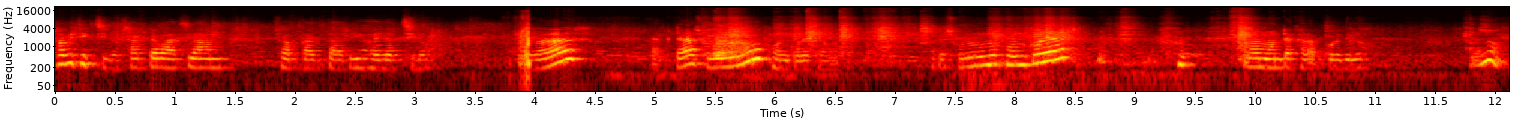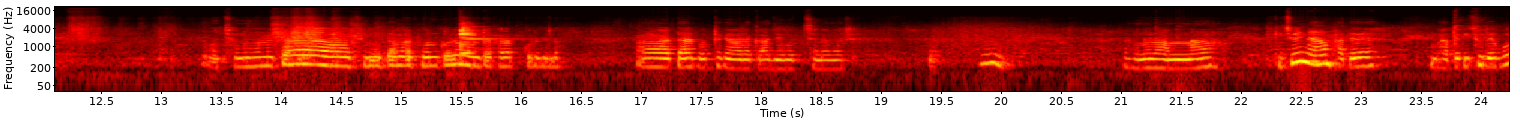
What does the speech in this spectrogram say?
সবই ঠিক ছিল, শাকটা বাঁচলাম সব কাজ তাড়াতাড়ি হয়ে যাচ্ছিল। এবার একটা সোনুমনু ফোন করেছে আমার একটা সোনুমনু ফোন করে আমার মনটা খারাপ করে দিল। জানো? আমার সোনুমনুটা, সোনুকে আমার ফোন করে মনটা খারাপ করে দিল। আর তারপর থেকে আর কাজে হচ্ছে না আমার। হুম। এখনও রান্না কিছুই না, ভাতে ভাতে কিছু দেবো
